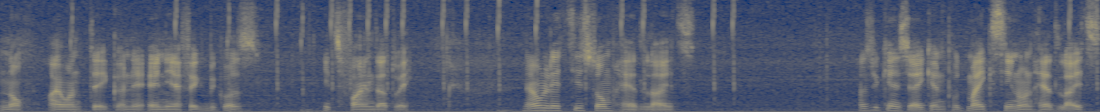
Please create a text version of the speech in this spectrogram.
No I won't take any, any effect because it's fine that way. Now let's see some headlights. As you can see I can put my xenon headlights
